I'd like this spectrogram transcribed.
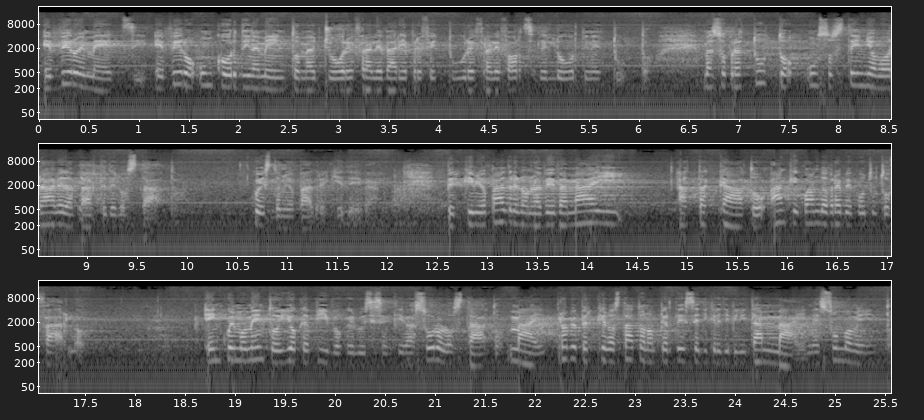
è vero i mezzi, è vero un coordinamento maggiore fra le varie prefetture, fra le forze dell'ordine e tutto, ma soprattutto un sostegno morale da parte dello Stato. Questo mio padre chiedeva, perché mio padre non aveva mai attaccato anche quando avrebbe potuto farlo. E in quel momento io capivo che lui si sentiva solo lo Stato, mai, proprio perché lo Stato non perdesse di credibilità mai, in nessun momento.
